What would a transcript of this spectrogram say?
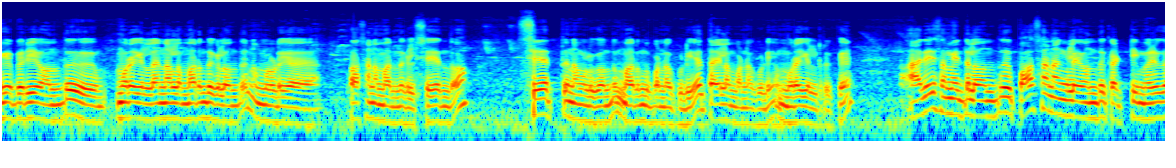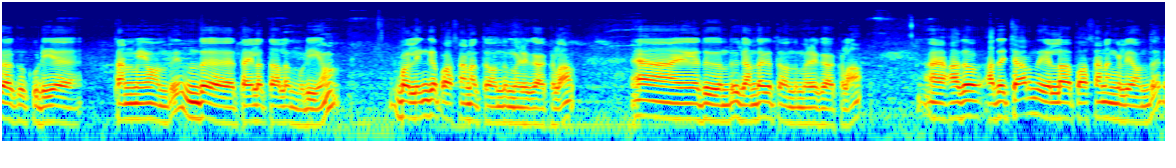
மிகப்பெரிய வந்து முறைகளில் நல்ல மருந்துகள் வந்து நம்மளுடைய பாசன மருந்துகள் சேர்ந்தோம். சேர்த்து நம்மளுக்கு வந்து மருந்து பண்ணக்கூடிய தைலம் பண்ணக்கூடிய முறைகள் இருக்குது அதே சமயத்தில் வந்து பாசனங்களை வந்து கட்டி மெழுகாக்கக்கூடிய தன்மையும் வந்து இந்த தைலத்தால் முடியும். இப்போ லிங்க பாசனத்தை வந்து மெழுகாக்கலாம். இது வந்து கந்தகத்தை வந்து மெழுகாக்கலாம். அதை அதை சார்ந்த எல்லா பாசனங்களையும் வந்து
